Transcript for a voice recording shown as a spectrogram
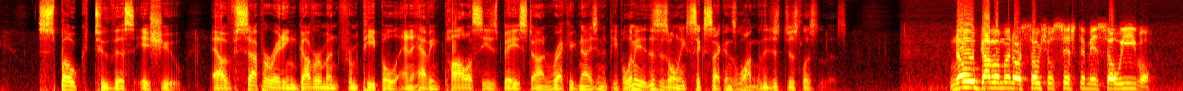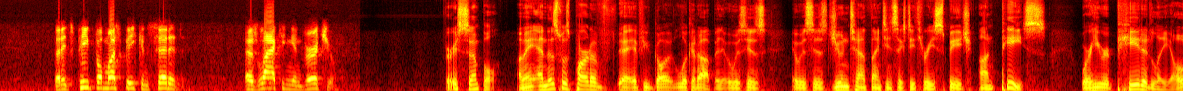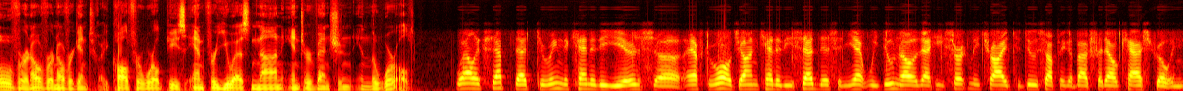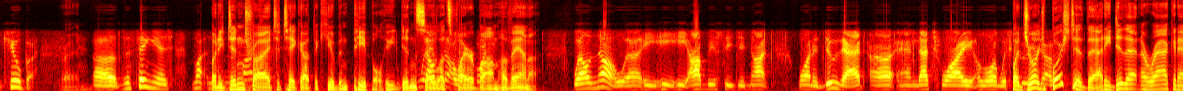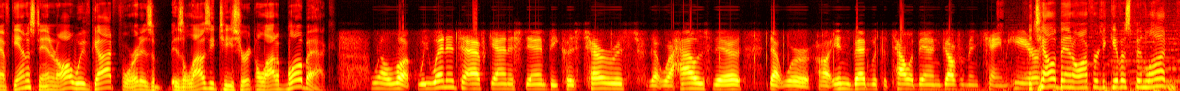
spoke to this issue of separating government from people and having policies based on recognizing the people. Let me. This is only six seconds long. Just just listen to this. No government or social system is so evil that its people must be considered as lacking in virtue. Very simple. I mean, and this was part of. uh, If you go look it up, it was his. It was his June tenth, nineteen sixty three speech on peace, where he repeatedly, over and over and over again, called for world peace and for U.S. non intervention in the world. Well, except that during the Kennedy years, uh, after all, John Kennedy said this, and yet we do know that he certainly tried to do something about Fidel Castro in Cuba. Right. Uh, the thing is, But he didn't try to take out the Cuban people. He didn't say, Well, "Let's no, firebomb Havana." Well, no, uh, he, he he obviously did not want to do that, uh, and that's why, along with But George Bush did that. He did that in Iraq and Afghanistan, and all we've got for it is a is a lousy T-shirt and a lot of blowback. Well, look, we went into Afghanistan because terrorists that were housed there, that were uh, in bed with the Taliban government, came here. The Taliban offered to give us Bin Laden.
